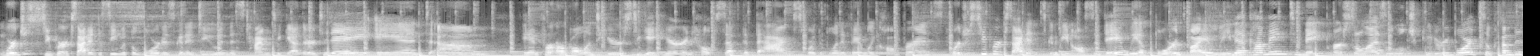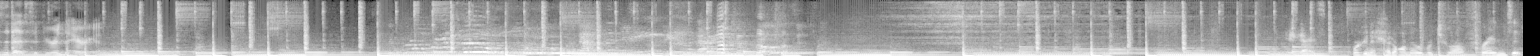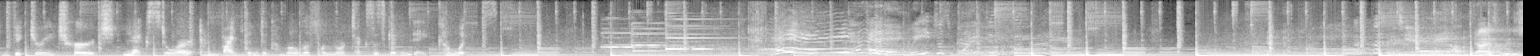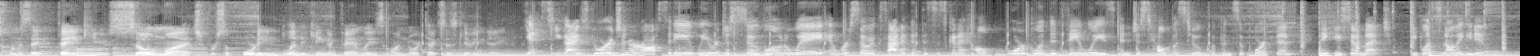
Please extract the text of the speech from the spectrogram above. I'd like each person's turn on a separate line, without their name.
We're just super excited to see what the Lord is going to do in this time together today, and um, and for our volunteers to get here and help stuff the bags for the Blended Family Conference. We're just super excited. It's going to be an awesome day, and we have boards by Alina coming to make personalized little charcuterie boards. So come visit us if you're in the area. We're gonna head on over to our friends at Victory Church next door and invite them to come over for North Texas Giving Day. Come with us. Hey, hey, we just wanted to
Guys, we just want to say thank you so much for supporting Blended Kingdom families on North Texas Giving Day.
Yes, you guys, your generosity, we were just so blown away and we're so excited that this is going to help more blended families and just help us to equip and support them. Thank you so much. Be blessed in all that you do.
